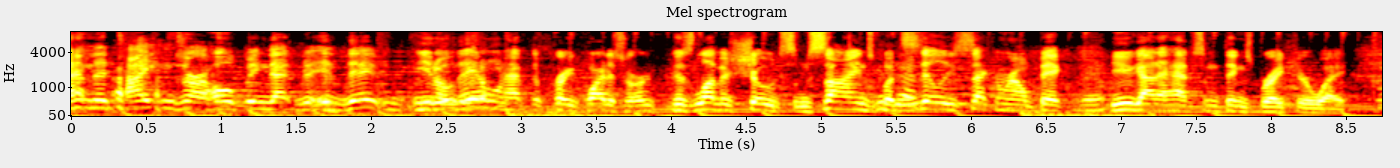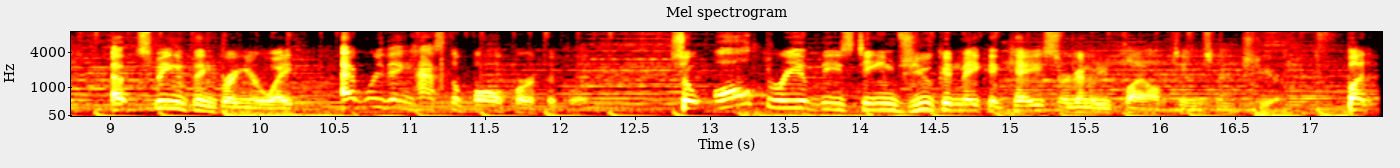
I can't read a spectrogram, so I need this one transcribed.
and the Titans are hoping that they, you know, they don't have to pray quite as hard because Levis showed some signs, but still he's second round pick. You got to have some things break your way. Uh, speaking of things breaking your way, everything has to fall perfectly. So all three of these teams, you can make a case, are going to be playoff teams next year. But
